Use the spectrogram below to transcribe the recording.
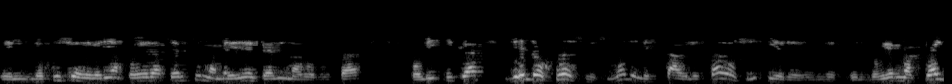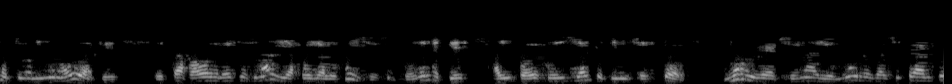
los juicios deberían poder hacerse en la medida en que haya una voluntad política de los jueces, no del Estado. El Estado sí quiere, el, gobierno actual no tengo ninguna duda que está a favor de los derechos humanos y apoya los juicios. El problema es que hay un poder judicial que tiene un sector muy reaccionario, muy recalcitrante,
